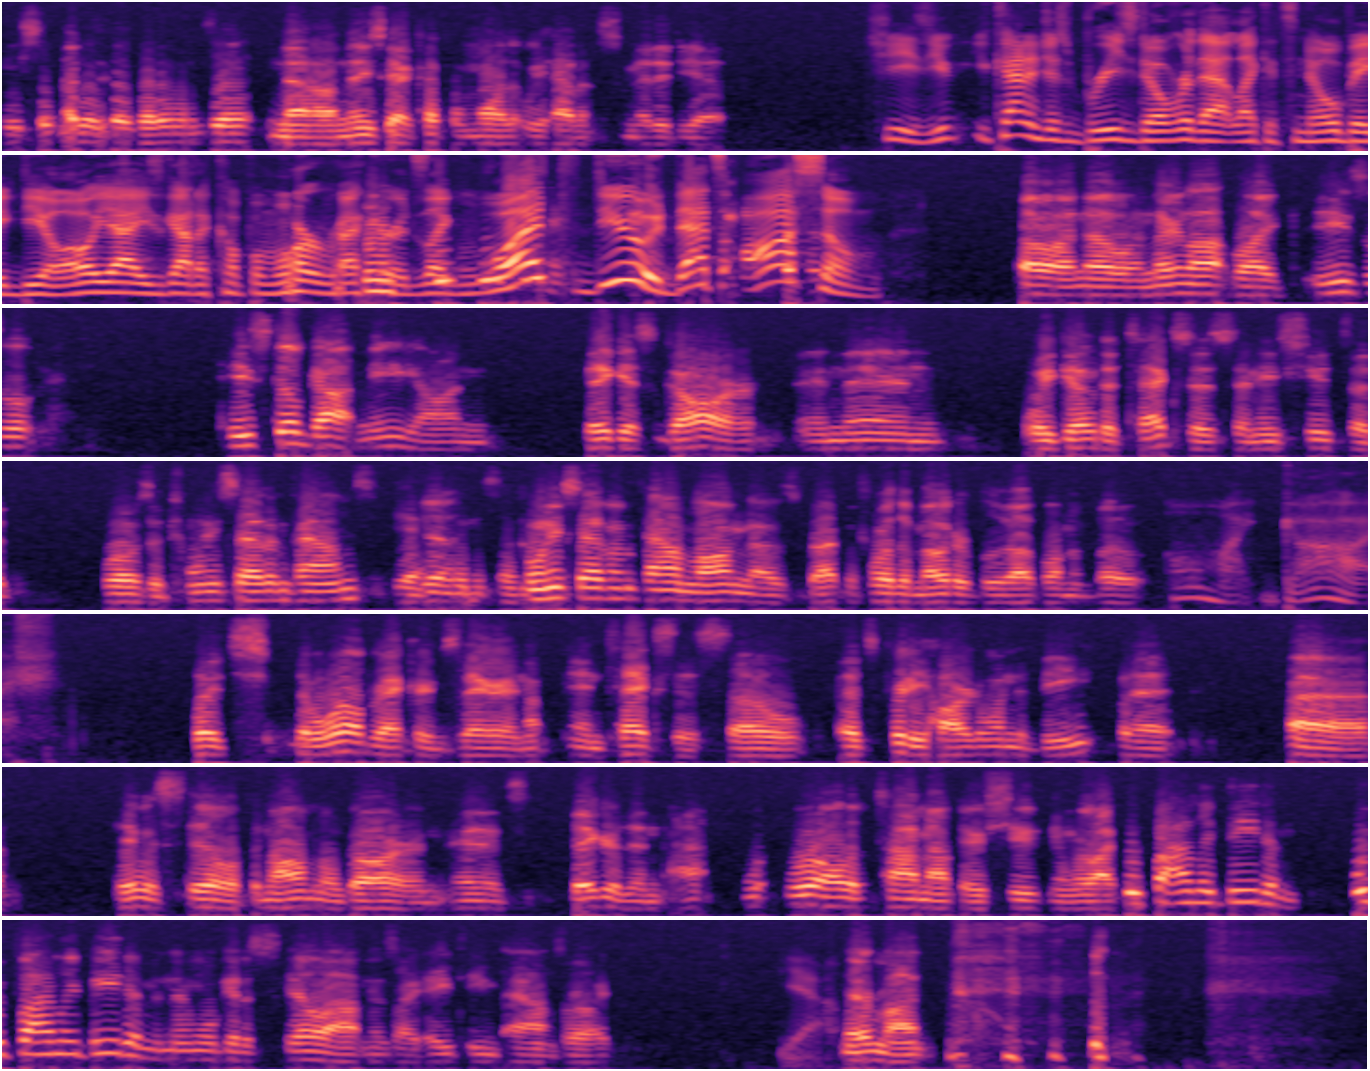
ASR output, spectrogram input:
you submitted those other ones yet? no, and then he's got a couple more that we haven't submitted yet. Jeez, you, you kind of just breezed over that like it's no big deal. Oh, yeah, he's got a couple more records. like, what? Dude, that's awesome. Oh, I know, and they're not like he's he's still got me on biggest gar, and then we go to Texas and he shoots a what was it, twenty seven pounds? Yeah. Yeah. 27. 27 pound long nose right before the motor blew up on the boat, Oh, my gosh. which the world record's there in in Texas, so it's a pretty hard one to beat, but uh, it was still a phenomenal gar, and, and it's bigger than I, we're all the time out there shooting, and we're like, we finally beat him, we finally beat him, and then we'll get a scale out, and it's like 18 pounds. We're like, Yeah. never mind.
